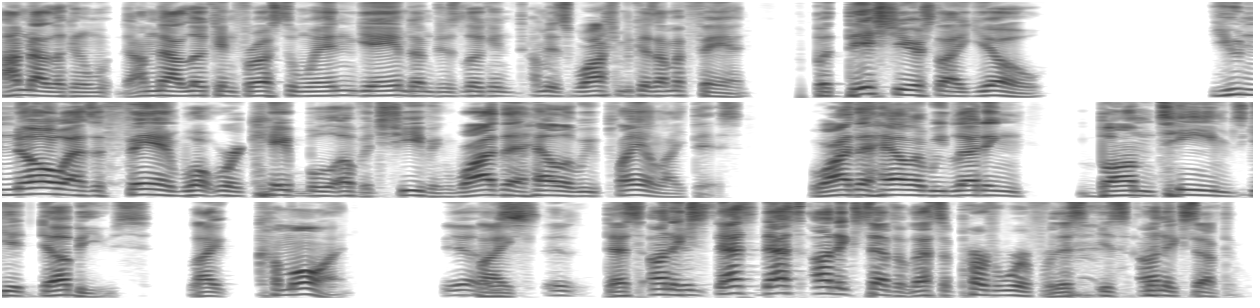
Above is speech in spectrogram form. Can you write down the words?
I'm not looking. I'm not looking for us to win games. I'm just looking. I'm just watching because I'm a fan. But this year, it's like, yo, you know, as a fan, what we're capable of achieving. Why the hell are we playing like this? Why the hell are we letting bum teams get W's? Like, come on. Yeah, Like, it- That's unex- that's that's unacceptable. That's a perfect word for this. It's unacceptable.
